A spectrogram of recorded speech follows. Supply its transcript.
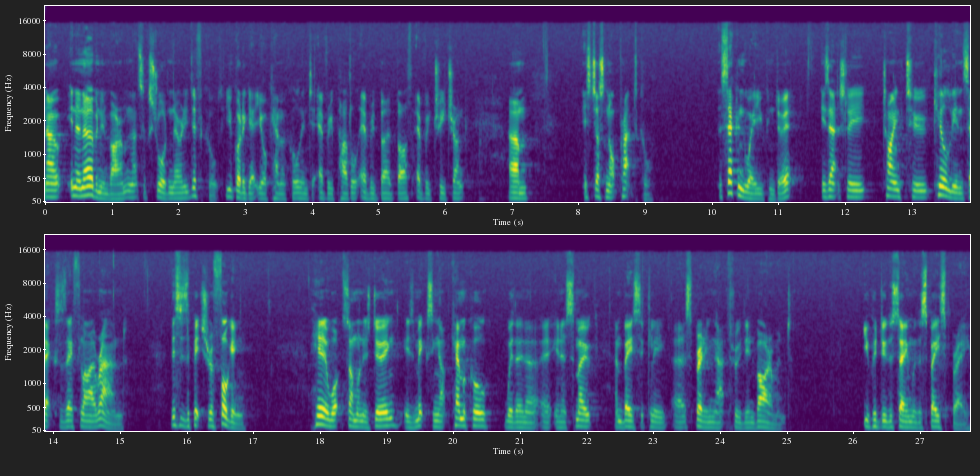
Now, in an urban environment, that's extraordinarily difficult. You've got to get your chemical into every puddle, every bird bath, every tree trunk. Um, it's just not practical. The second way you can do it is actually trying to kill the insects as they fly around. This is a picture of fogging. Here, what someone is doing is mixing up chemical within a, in a smoke and basically uh, spreading that through the environment. You could do the same with a space spray.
